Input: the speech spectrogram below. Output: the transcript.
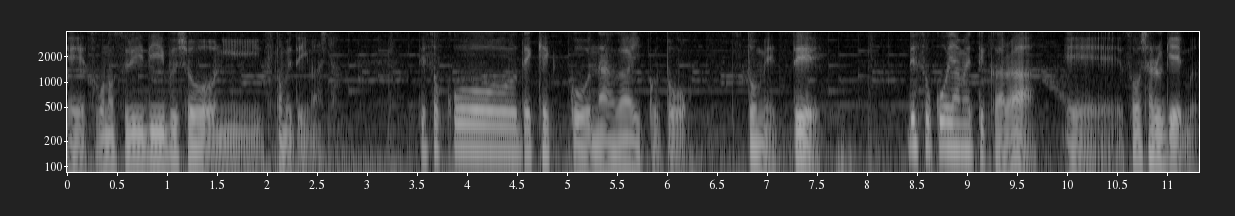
えー、そこの 3D 部署に勤めていました。でそこで結構長いこと勤めてでそこを辞めてから、えー、ソーシャルゲーム、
